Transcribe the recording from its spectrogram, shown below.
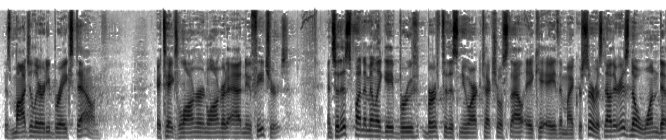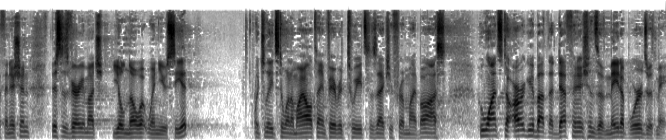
Because modularity breaks down. It takes longer and longer to add new features. And so this fundamentally gave birth to this new architectural style, aka the microservice. Now, there is no one definition. This is very much, you'll know it when you see it which leads to one of my all time favorite tweets, is actually from my boss, who wants to argue about the definitions of made up words with me.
